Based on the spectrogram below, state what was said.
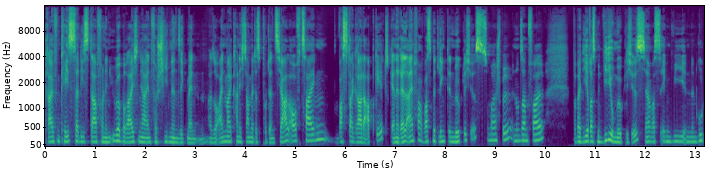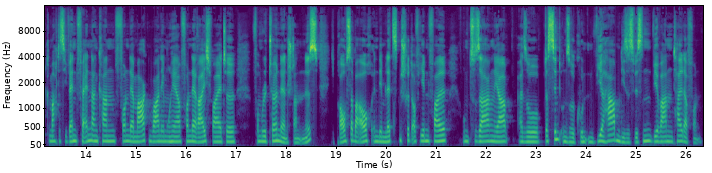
greifen Case Studies da von den Überbereichen ja in verschiedenen Segmenten. Also einmal kann ich damit das Potenzial aufzeigen, was da gerade abgeht, generell einfach, was mit LinkedIn möglich ist, zum Beispiel in unserem Fall bei dir was mit Video möglich ist, ja, was irgendwie ein gut gemachtes Event verändern kann, von der Markenwahrnehmung her, von der Reichweite, vom Return, der entstanden ist. Ich brauche es aber auch in dem letzten Schritt auf jeden Fall, um zu sagen, ja, also das sind unsere Kunden, wir haben dieses Wissen, wir waren ein Teil davon.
